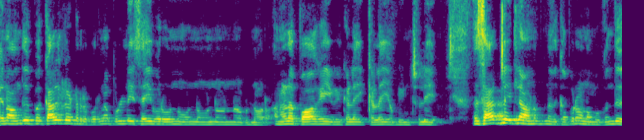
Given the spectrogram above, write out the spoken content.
ஏன்னா வந்து இப்போ கால்குலேட்டர் போகிறோம்னா புள்ளி சைபர் ஒன்று ஒன்று ஒன்று ஒன்று அப்படின்னு வரும். அதனால் பாகை விகலை கலை அப்படின்னு சொல்லி இந்த சேட்டலைட்லாம் அனுப்புனதுக்கப்புறம் நமக்கு வந்து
